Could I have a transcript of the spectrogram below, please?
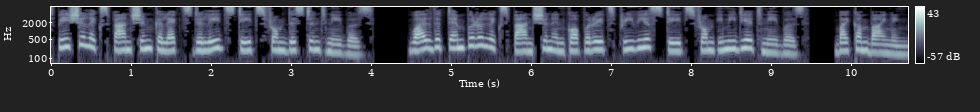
spatial expansion collects delayed states from distant neighbors, while the temporal expansion incorporates previous states from immediate neighbors by combining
